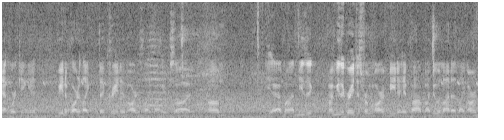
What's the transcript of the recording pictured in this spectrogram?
networking and being a part of like the creative artist life out here. So, um, yeah, my music, my music ranges from R&B to hip hop. I do a lot of like R&B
